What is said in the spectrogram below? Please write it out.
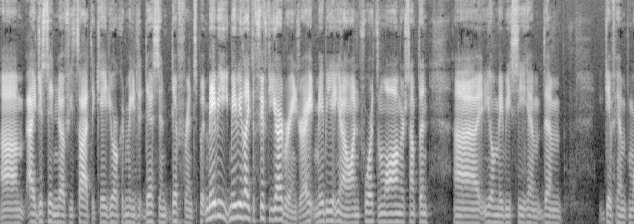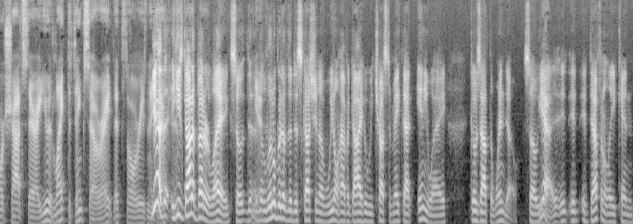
um, I just didn't know if you thought that Cade York could make a difference, but maybe maybe like the 50 yard range, right? Maybe you know on fourth and long or something. Uh, you'll maybe see him them give him more shots there. You would like to think so, right? That's the whole reason. yeah, the, he's got a better leg. So the, yeah. the, little bit of the discussion of we don't have a guy who we trust to make that anyway goes out the window. So yeah, yeah. It, it, it definitely can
